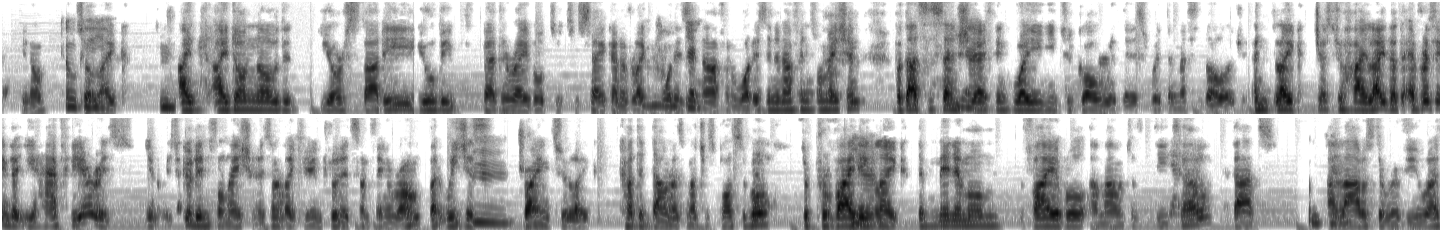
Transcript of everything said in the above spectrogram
that. You know, Okay. so like Mm. I I don't know that your study you'll be better able to, to say kind of like what Mhm. is Yeah. enough and what isn't enough information but that's essentially Yeah. i think where you need to go with this with the methodology and like just to highlight that everything that you have here is you know it's good information it's not like you included something wrong but we just Mm. trying to like cut it down as much as possible to providing Yeah. like the minimum viable amount of detail that okay. allows the reviewer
